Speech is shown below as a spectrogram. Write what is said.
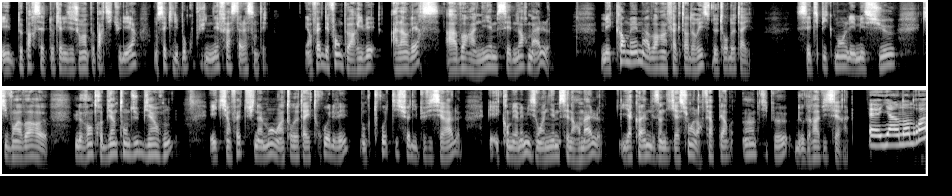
et de par cette localisation un peu particulière, on sait qu'il est beaucoup plus néfaste à la santé. Et en fait, des fois, on peut arriver à l'inverse, à avoir un IMC normal, mais quand même avoir un facteur de risque de tour de taille. C'est typiquement les messieurs qui vont avoir euh, le ventre bien tendu, bien rond, et qui en fait finalement ont un tour de taille trop élevé, donc trop de tissu adipeux viscéral, et quand bien même ils ont un IMC normal, il y a quand même des indications à leur faire perdre un petit peu de gras viscéral. Euh, il y a un endroit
